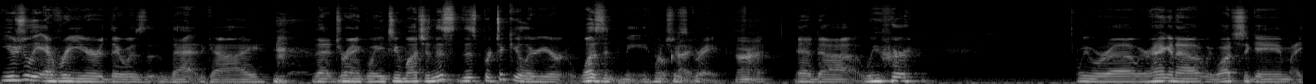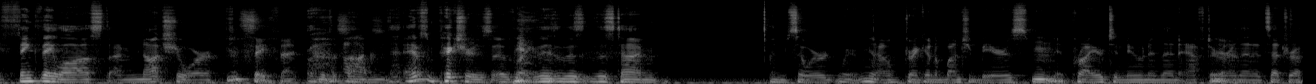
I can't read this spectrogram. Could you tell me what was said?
usually every year there was that guy that drank way too much, and this this particular year wasn't me, which was great All right. And uh, we were we were uh, we were hanging out. We watched the game. I think they lost. I'm not sure. It's safe bet with the Sox. Um, I have some pictures of like this this this time. And so we're, we're you know drinking a bunch of beers prior to noon and then after. Yeah. and then etc.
